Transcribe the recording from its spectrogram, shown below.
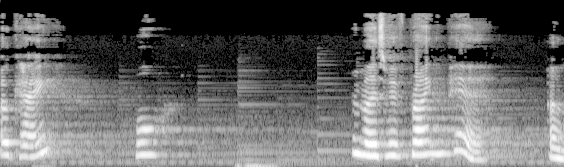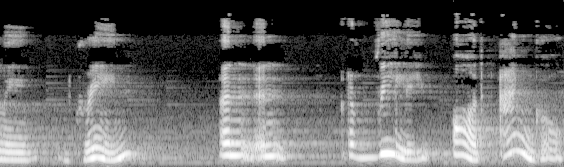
Okay. Well, reminds me of Brighton Pier, only green, and and at a really odd angle.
